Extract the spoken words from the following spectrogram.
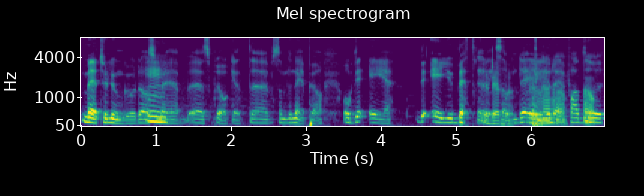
med Tulungu då som Mm. är eh, språket eh, som den är på. Och det är det är ju bättre Det är liksom. bättre. Det är ju Ja, det. För att ja. du,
